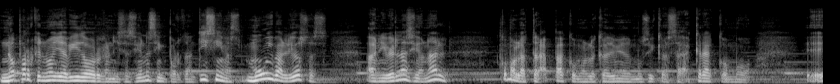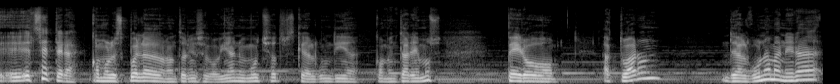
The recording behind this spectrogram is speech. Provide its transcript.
No porque no haya habido organizaciones importantísimas, muy valiosas a nivel nacional, como la Trapa, como la Academia de Música Sacra, como eh, etcétera, como la Escuela de Don Antonio Segoviano y muchos otros que algún día comentaremos, pero actuaron de alguna manera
